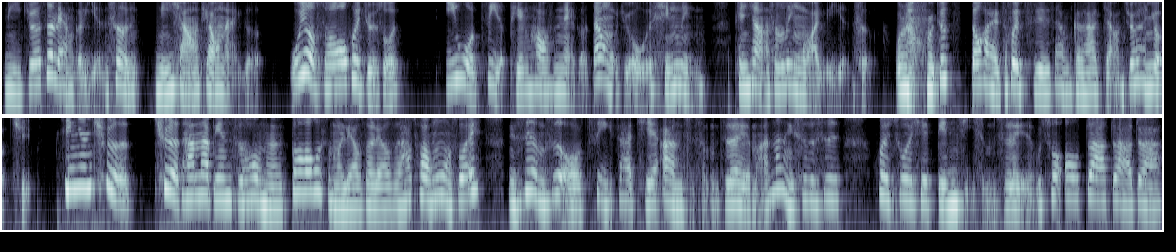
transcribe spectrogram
你觉得这两个颜色你想要挑哪个？”我有时候会觉得说，以我自己的偏好是那个，但我觉得我的心灵偏向的是另外一个颜色。我然后 我就都还是会直接这样跟他讲，就很有趣。今天去了。去了他那边之后呢，不知道为什么聊着聊着，他突然问我说：“哎、你之前不是哦自己在接案子什么之类的嘛？那你是不是会做一些编辑什么之类的？”我说：“哦，对啊，对啊，对啊。”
